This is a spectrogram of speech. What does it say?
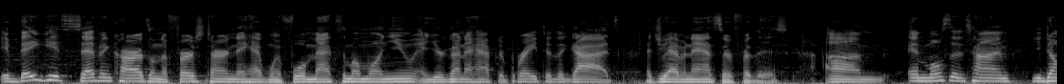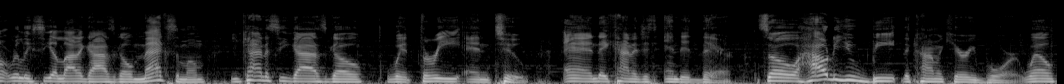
If they get seven cards on the first turn, they have went full maximum on you, and you're gonna have to pray to the gods that you have an answer for this. Um, and most of the time, you don't really see a lot of guys go maximum. You kind of see guys go with three and two, and they kind of just ended there. So, how do you beat the Kamikiri board? Well,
